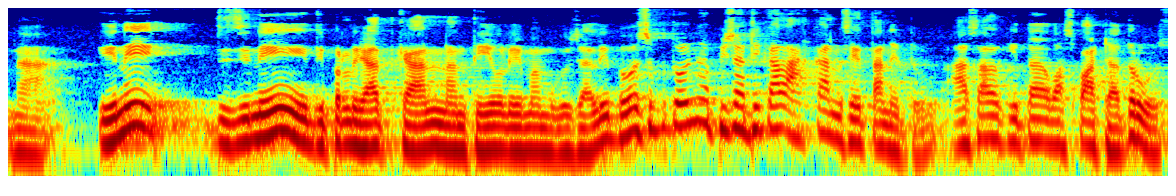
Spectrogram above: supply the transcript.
Nah, ini di sini diperlihatkan nanti oleh Imam Ghazali bahwa sebetulnya bisa dikalahkan setan itu asal kita waspada terus.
